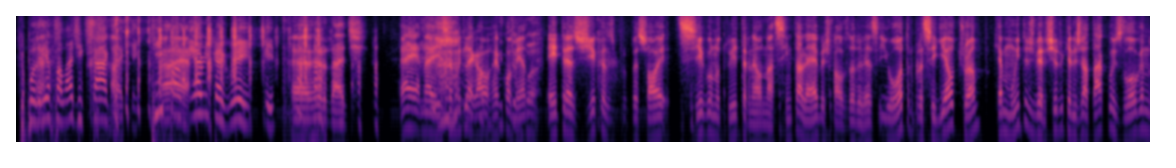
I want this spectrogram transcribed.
que eu poderia é. falar de caga, que é Keep ah, é. America Great. É verdade. É, né, isso é muito legal, eu recomendo. Entre as dicas pro pessoal, sigam no Twitter, né? O Nassim Taleb, eu falo toda vez. E outro para seguir é o Trump, que é muito divertido, que ele já tá com o slogan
